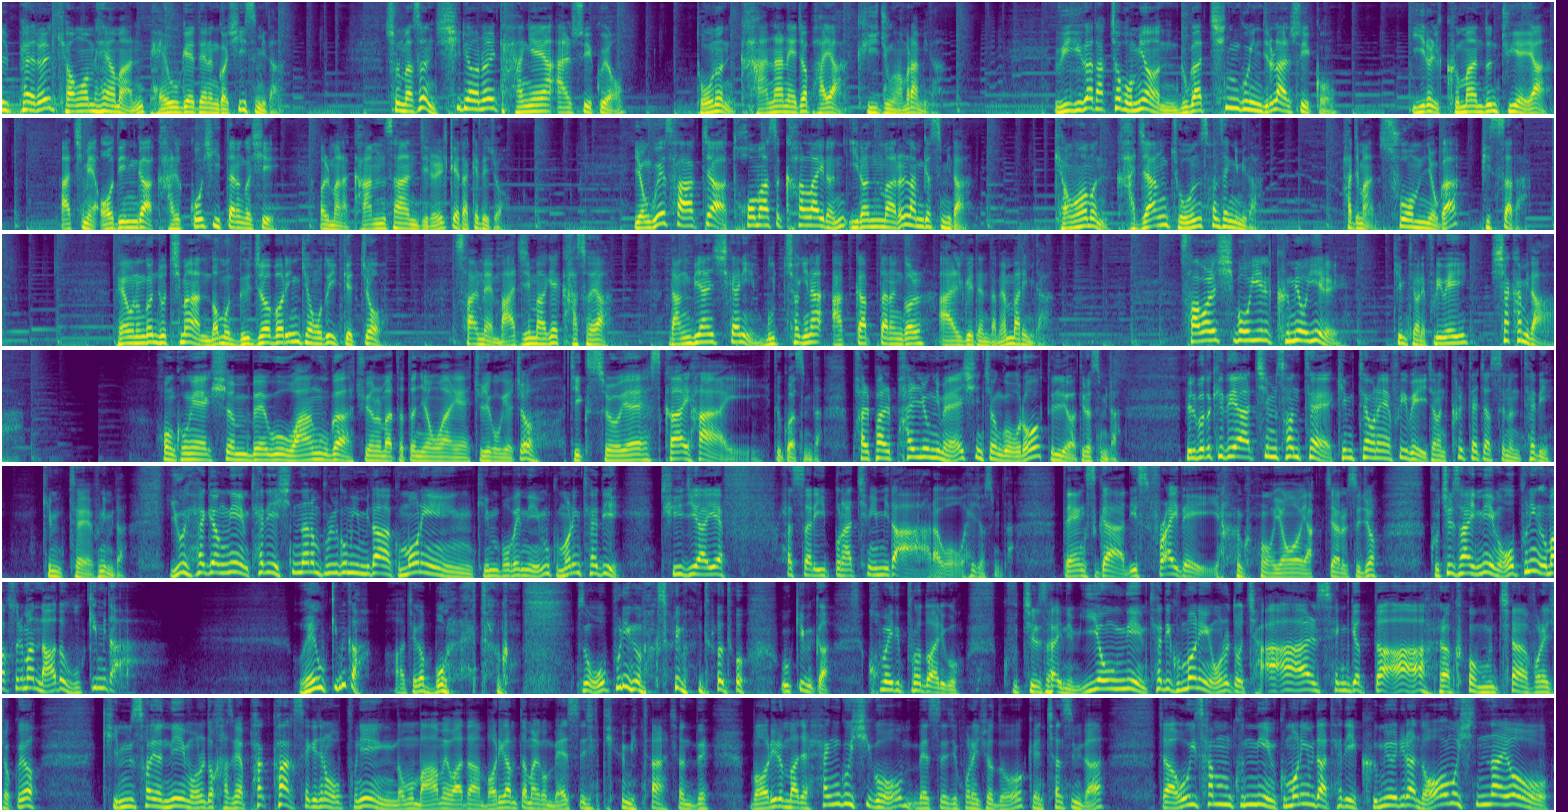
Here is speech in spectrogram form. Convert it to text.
실패를 경험해야만 배우게 되는 것이 있습니다. 술맛은 실현을 당해야 알 수 있고요. 돈은 가난해져 봐야 귀중함을 합니다. 위기가 닥쳐보면 누가 친구인지를 알 수 있고, 일을 그만둔 뒤에야 아침에 어딘가 갈 곳이 있다는 것이 얼마나 감사한지를 깨닫게 되죠. 영국의 사학자 토마스 칼라일은 이런 말을 남겼습니다. 경험은 가장 좋은 선생님이다. 하지만 수업료가 비싸다. 배우는 건 좋지만 너무 늦어버린 경우도 있겠죠. 삶의 마지막에 가서야 낭비한 시간이 무척이나 아깝다는 걸 알게 된다면 말입니다. 4월 15일 금요일 김태현의 프리웨이 시작합니다. 홍콩의 액션 배우 왕우가 주연을 맡았던 영화의 주제곡이었죠. 직소의 Sky High 듣고 왔습니다. 8886님의 신청곡으로 들려드렸습니다. 빌보드 kid의 아침 선택 김태훈의 Freeway 저는 클 태 자 쓰는 테디 김태훈입니다. 유혜경님 테디 신나는 불금입니다. Good morning 김보배님 good morning 테디 TGIF 햇살이 이쁜 아침입니다. 라고 해줬습니다. Thanks God, it's Friday. 라고 영어 약자를 쓰죠. 9742님, 오프닝 음악 소리만 나와도 웃깁니다. 왜 웃깁니까? 아, 제가 뭘 했다고. 무슨 오프닝 음악 소리만 들어도 웃깁니까? 코미디 프로도 아니고. 9742님, 이영웅님, 테디 good morning. 오늘도 잘 생겼다. 라고 문자 보내주셨고요. 김서연님, 오늘도 가슴에 팍팍 새겨지는 오프닝. 너무 마음에 와닿아. 머리 감다 말고 메시지 띄웁니다. 하셨는데, 머리는 마저 헹구시고 메시지 보내주셔도 괜찮습니다. 자, 5239님, good morning입니다. 테디, 금요일이라 너무 신나요.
